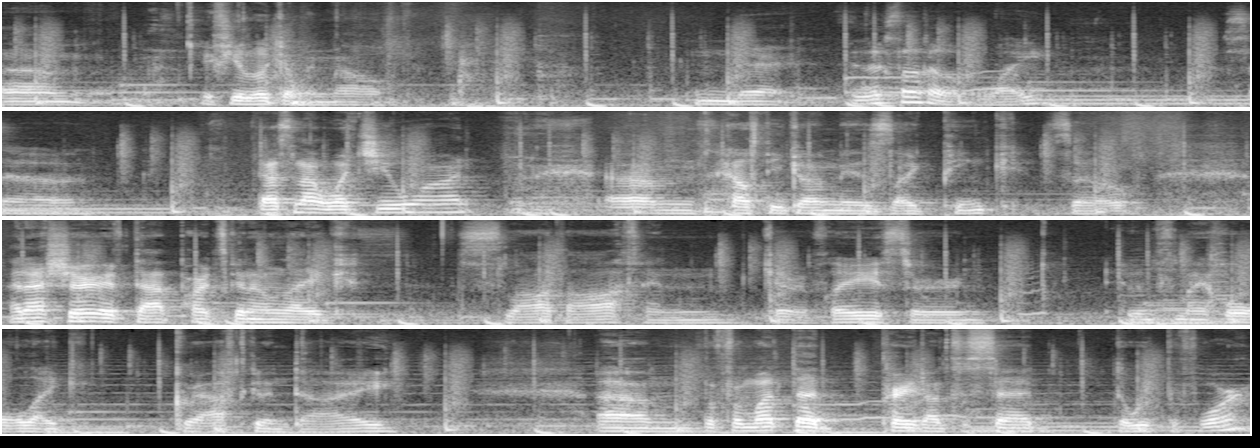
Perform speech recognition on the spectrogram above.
um, if you look at my mouth, there it looks like a white. So that's not what you want. Um, healthy gum is like pink. So I'm not sure if that part's gonna like slough off and get replaced or if my whole like graft gonna die. Um, but from what the periodontist said the week before,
